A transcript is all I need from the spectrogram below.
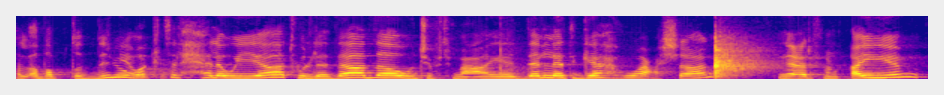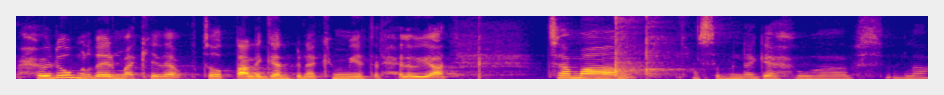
خل أضبط الدنيا وقت الحلويات واللذاذه وجبت معايا دلة قهوة عشان نعرف نقيم حلو من غير ما كذا تغطى على قلبنا كمية الحلويات. تمام. نصب لنا قهوة. بسم الله.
